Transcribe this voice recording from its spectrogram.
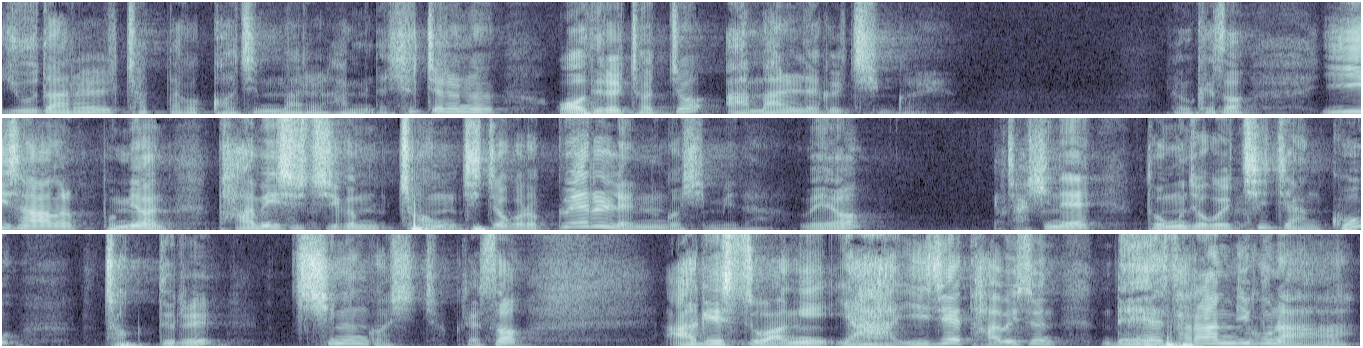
유다를 쳤다고 거짓말을 합니다. 실제로는 어디를 쳤죠? 아말렉을 친 거예요. 그래서 이 상황을 보면 다윗이 지금 정치적으로 꾀를 내는 것입니다. 왜요? 자신의 동족을 치지 않고 적들을 치는 것이죠. 그래서 아기스 왕이 야 이제 다윗은 내 사람이구나.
